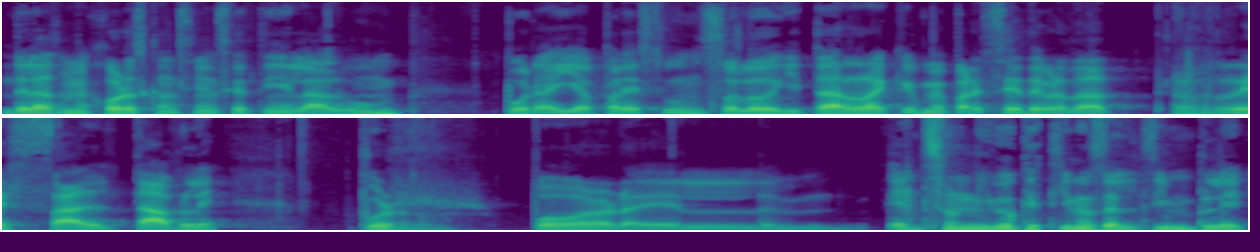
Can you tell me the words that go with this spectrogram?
de las mejores canciones que tiene el álbum. Por ahí aparece un solo de guitarra que me parece de verdad resaltable por, por el, el sonido que tiene, o sea, el simple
